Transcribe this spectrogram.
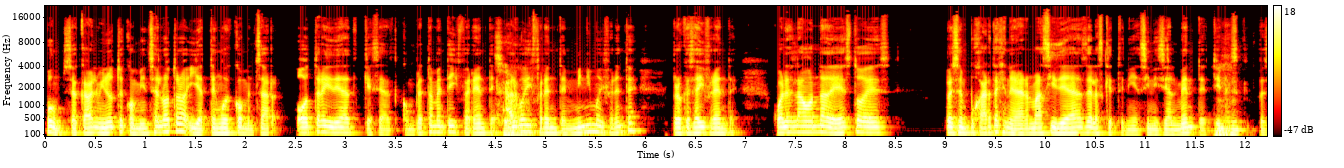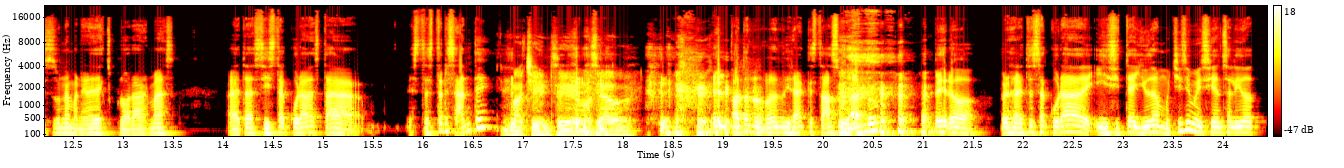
Pum, se acaba el minuto y comienza el otro y ya tengo que comenzar otra idea que sea completamente diferente, algo diferente, mínimo diferente, pero que sea diferente. ¿Cuál es la onda de esto? Es pues empujarte a generar más ideas de las que tenías inicialmente. Tienes, pues es una manera de explorar más. Ahorita sí está curada, está está estresante. Machín, sí, demasiado. el pato nos dirá que estaba sudando, pero, pero la neta está curada y sí te ayuda muchísimo y sí han salido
